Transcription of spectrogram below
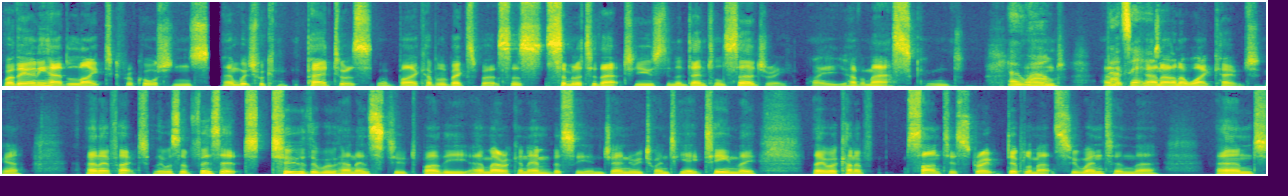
where they only had light precautions and which were compared to us by a couple of experts as similar to that used in a dental surgery, i.e., you have a mask and oh wow, and, and that's a, it, and, and a white coat, yeah. And in fact, there was a visit to the Wuhan Institute by the American Embassy in January 2018. They they were kind of scientists, stroke diplomats who went in there, and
